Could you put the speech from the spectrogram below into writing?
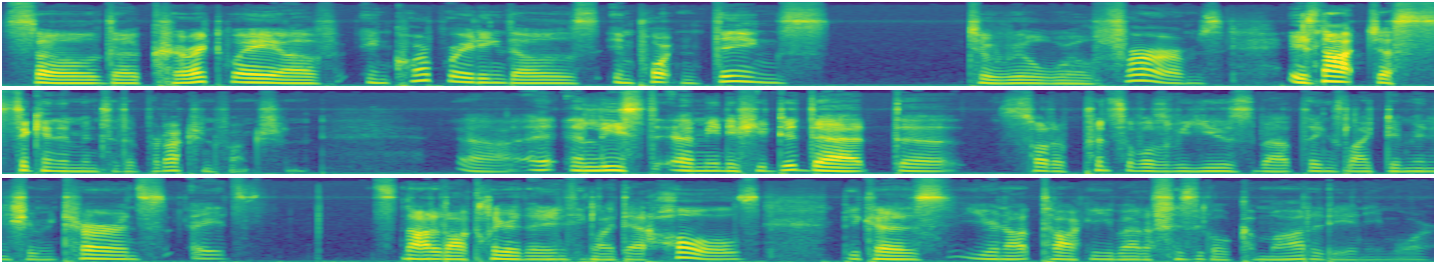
So the correct way of incorporating those important things to real world firms is not just sticking them into the production function uh, at least, I mean, if you did that, the sort of principles we use about things like diminishing returns, it's it's not at all clear that anything like that holds because you're not talking about a physical commodity anymore.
